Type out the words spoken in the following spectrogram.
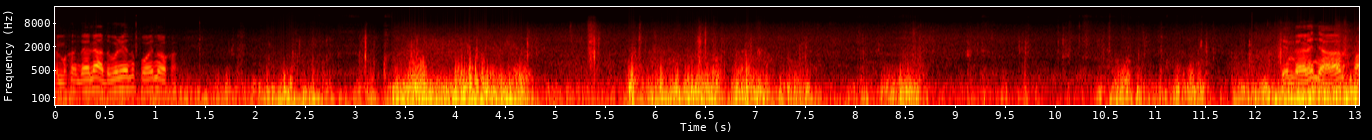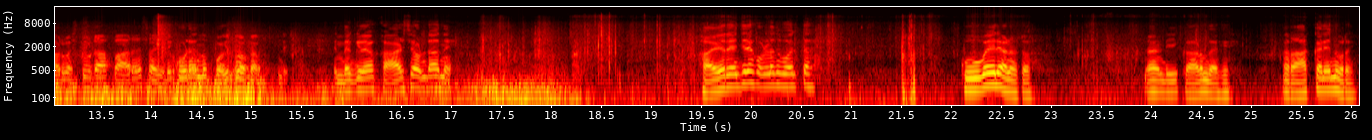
നമുക്ക് എന്തായാലും അതുവഴി ഒന്ന് പോയി നോക്കാം. എന്തായാലും ഞാൻ മറുവശത്തൂടെ ആ പാറ സൈഡിൽ കൂടെ ഒന്ന് പോയി നോക്കാം. എന്തെങ്കിലും കാഴ്ച ഉണ്ടാന്നേ? ഹൈ റേഞ്ചിലൊക്കെ ഉള്ളത് പോലത്തെ കൂവയിലാണ് കേട്ടോ. ഞാൻ ഈ കാണുന്നതൊക്കെ റാക്കലെന്ന് പറയും.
